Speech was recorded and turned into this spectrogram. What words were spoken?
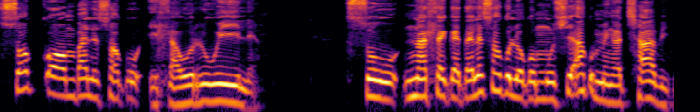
swo komba leswaku hi hlawuriwile. So na hleketa leswaku loko muxi a ku mi nga chavi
